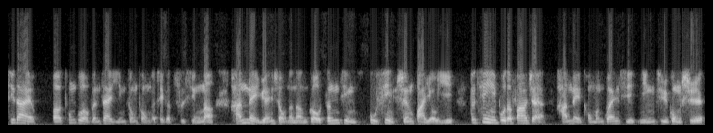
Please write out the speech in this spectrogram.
期待呃通过文在寅总统的这个此行呢，韩美元首呢能够增进互信，深化友谊，就进一步的发展。韩美同盟关系凝聚共识，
